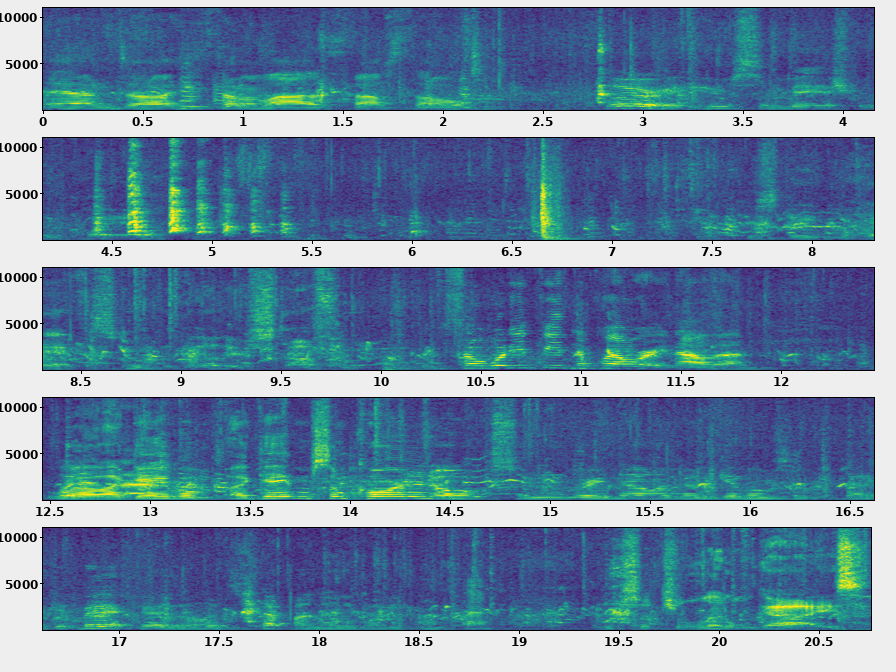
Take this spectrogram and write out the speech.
and uh, he's done a lot of stuff. So All right, here's some mash for the quail. Just gave him half a scoop of the other stuff. So what are you feeding the quail right now then? What Well, I that? gave him I gave him some corn and oats, and right now I'm gonna give him some. Gotta get back, guys. I don't want to step on anybody. Okay. You're such little guys.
